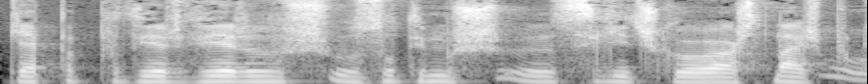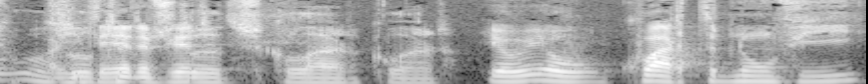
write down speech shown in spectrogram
que é para poder ver os, os últimos uh, seguidos que eu gosto mais. Porque os últimos ver, todos, claro, claro. Eu, eu o quarto não vi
